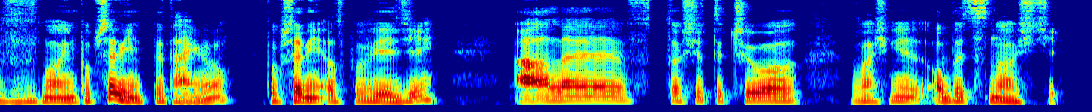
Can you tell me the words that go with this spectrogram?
w moim poprzednim pytaniu, poprzedniej odpowiedzi, ale to się tyczyło właśnie obecności.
